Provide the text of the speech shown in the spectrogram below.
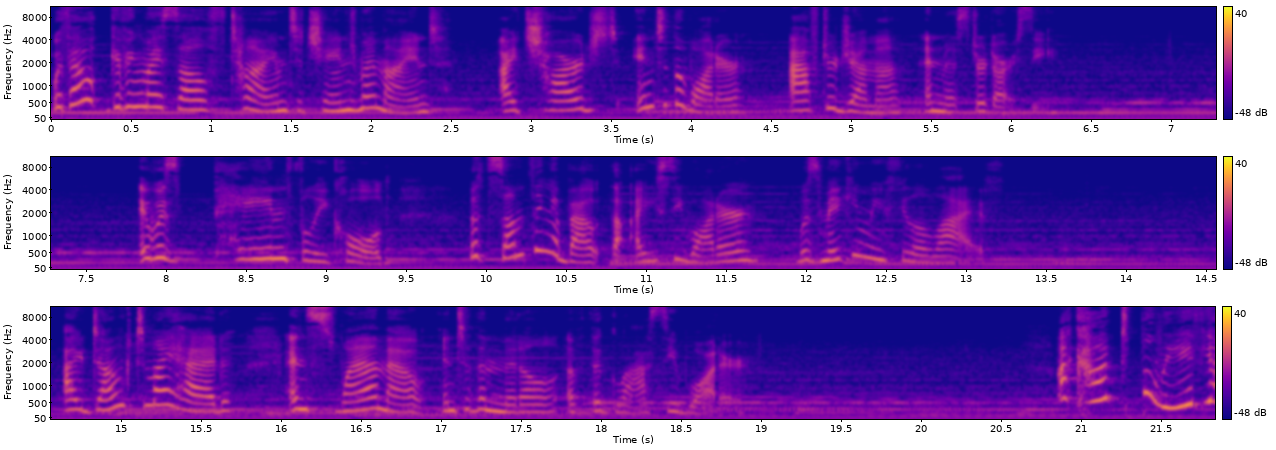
Without giving myself time to change my mind, I charged into the water after Gemma and Mr. Darcy. It was painfully cold, but something about the icy water was making me feel alive. I dunked my head and swam out into the middle of the glassy water. I can't believe you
